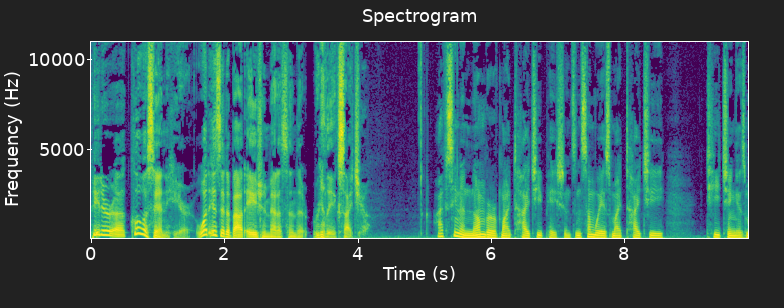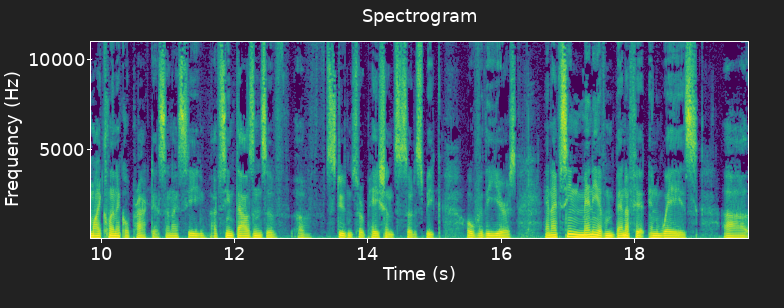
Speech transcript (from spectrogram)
Peter, uh, clue us in here. What is it about Asian medicine that really excites you? I've seen a number of my Tai Chi patients. In some ways, my Tai Chi teaching is my clinical practice, and I see I've seen thousands of, of students or patients, so to speak, over the years, and I've seen many of them benefit in ways uh,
